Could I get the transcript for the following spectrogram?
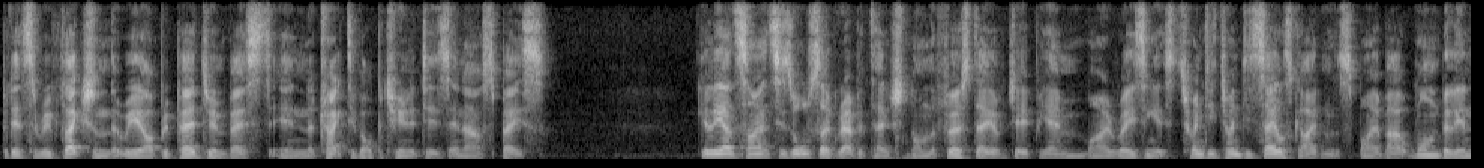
but it's a reflection that we are prepared to invest in attractive opportunities in our space. Gilead Sciences also grabbed attention on the first day of JPM by raising its 2020 sales guidance by about $1 billion,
